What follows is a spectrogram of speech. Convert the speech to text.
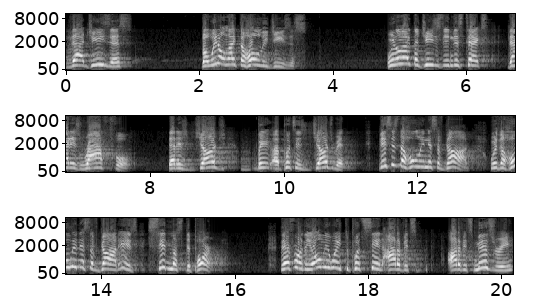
that Jesus, but we don't like the holy Jesus. We don't like the Jesus in this text that is wrathful, that is judge, uh, puts his judgment. This is the holiness of God. Where the holiness of God is, sin must depart. Therefore, the only way to put sin out of its, out of its misery,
